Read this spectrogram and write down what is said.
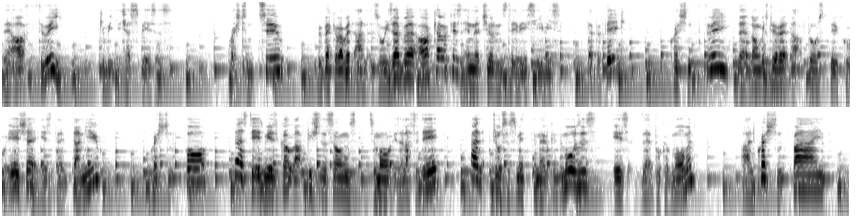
there are three community chest spaces. Question 2 Rebecca Rabbit and Zoe Zebra are characters in the children's TV series Peppa Pig. Question 3 The longest river that flows through Croatia is the Danube. Question 4 The stage musical that features the songs Tomorrow is a Latter Day and Joseph Smith American Moses is the Book of Mormon. And question 5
